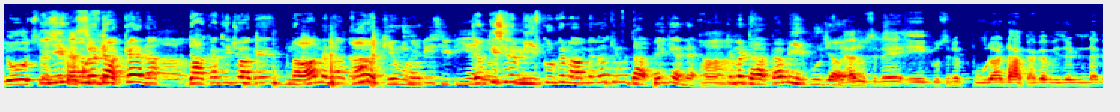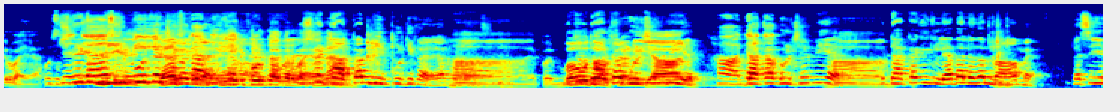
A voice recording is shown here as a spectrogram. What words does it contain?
जो उसने ये पूरा ढाका है ना हाँ। ढाका की जो आगे नाम है ना वो रखे हुए हैं। जब किसी ने मीरपुर का नाम लेना तो उन्हें ढाका ही कहना है हाँ। कि मैं ढाका मीरपुर जा रहा यार उसने एक उसने पूरा ढाका का विज़िट नहीं ना करवाया। उसने मीरपुर का जगह का मीरपुर का करवाया उसने ना। ढाका मीरपुर दिखाया है। हाँ पर बहुत तो ढाका गुलशन भी यार। है। ढाका गुलशन भी है। हाँ। तो ढाका की एक लहदा लहदा नाम है। वैसे ये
